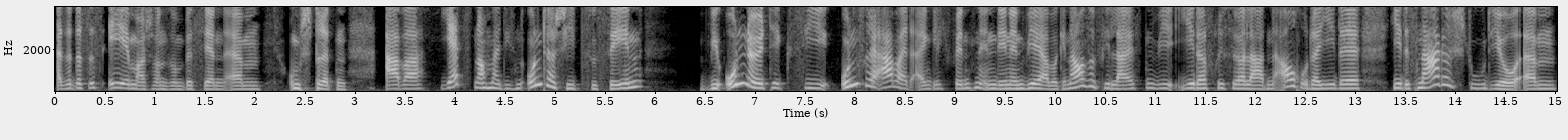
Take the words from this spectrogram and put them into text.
Also das ist eh immer schon so ein bisschen ähm, umstritten. Aber jetzt nochmal diesen Unterschied zu sehen, wie unnötig sie unsere Arbeit eigentlich finden, in denen wir aber genauso viel leisten wie jeder Friseurladen auch oder jede, jedes Nagelstudio. Ähm,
